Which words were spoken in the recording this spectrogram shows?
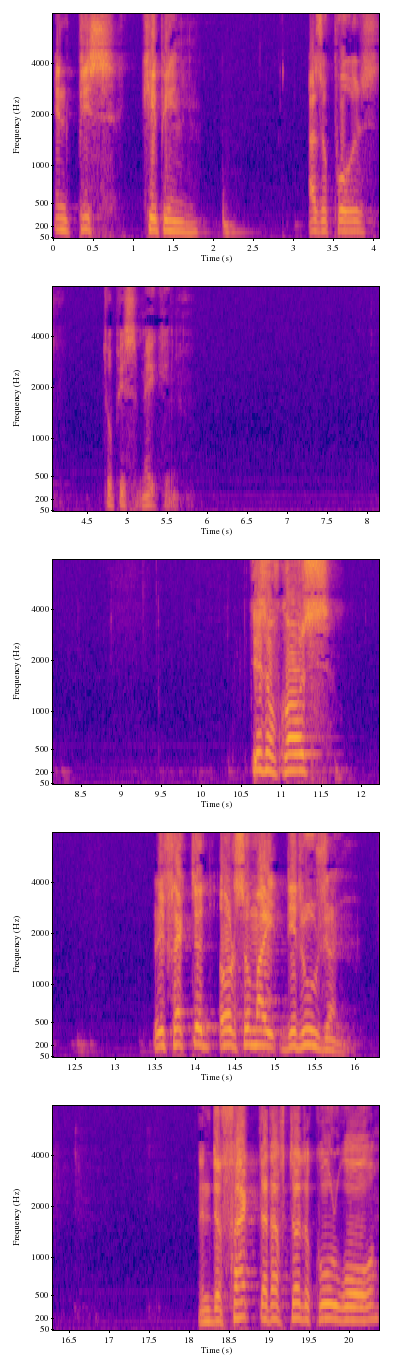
in peacekeeping as opposed to peacemaking. This, of course, reflected also my delusion in the fact that after the Cold War,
